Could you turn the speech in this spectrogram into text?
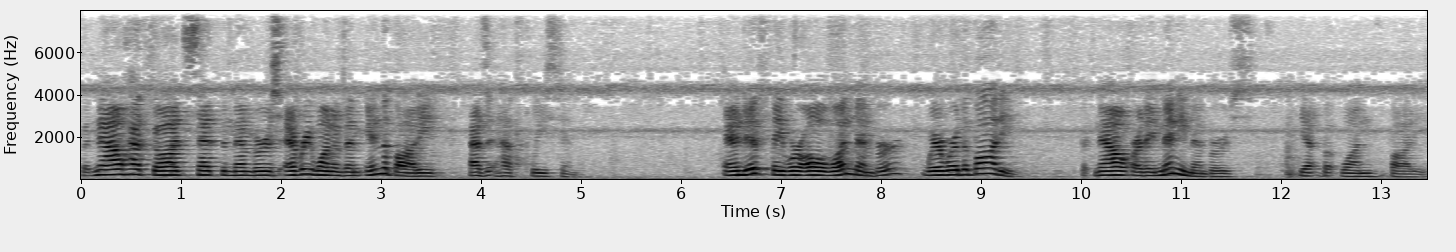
But now hath God set the members, every one of them, in the body as it hath pleased him. And if they were all one member, where were the body? But now are they many members, yet but one body.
